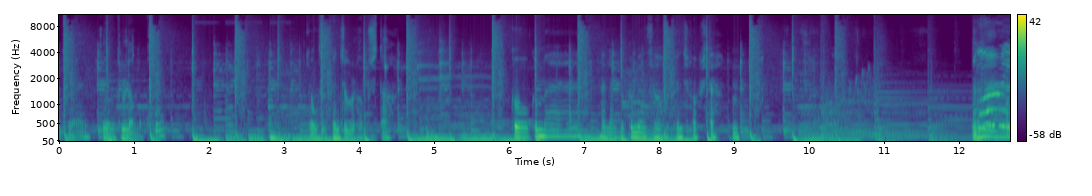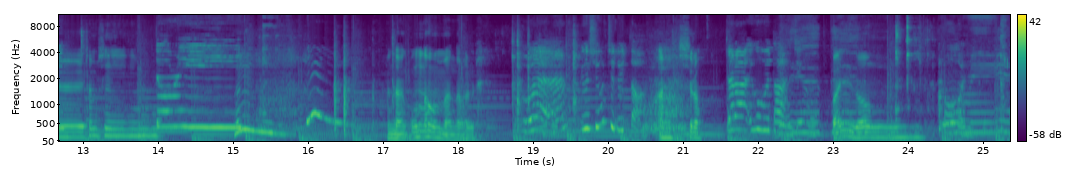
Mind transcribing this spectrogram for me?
이제 게임 돌려놓고 영상 편집을 합시다 고구마 하나 먹으면서 편집합시다 음. 오늘 점심 또리. 난 콩나물만 넣을래 왜? 이거 시금치도 있다. 아 싫어 짜라 이거 왜 다 안 찍어? 완성 너무 맛있어.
